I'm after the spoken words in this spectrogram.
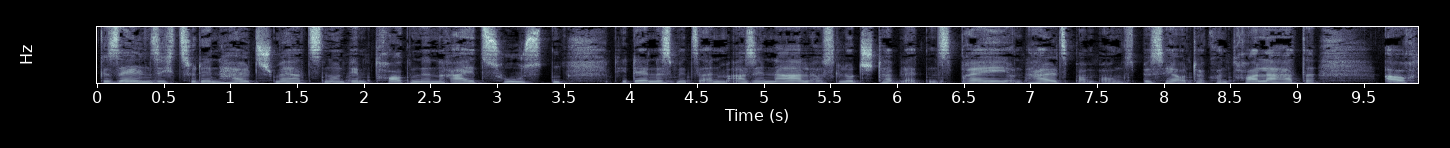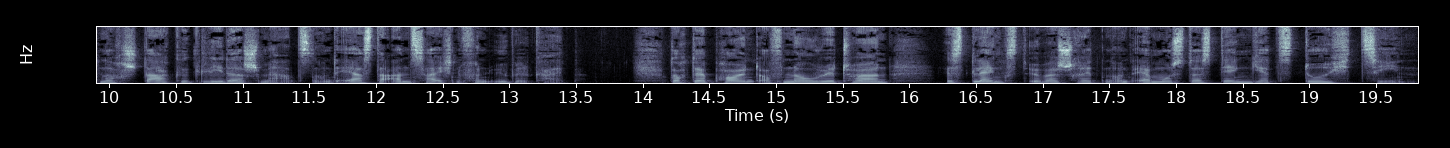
gesellen sich zu den Halsschmerzen und dem trockenen Reizhusten, die Dennis mit seinem Arsenal aus Lutschtabletten, Spray und Halsbonbons bisher unter Kontrolle hatte, auch noch starke Gliederschmerzen und erste Anzeichen von Übelkeit. Doch der Point of No Return ist längst überschritten und er muss das Ding jetzt durchziehen.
